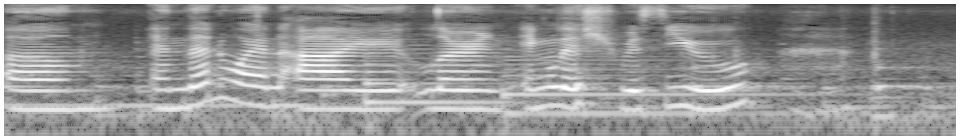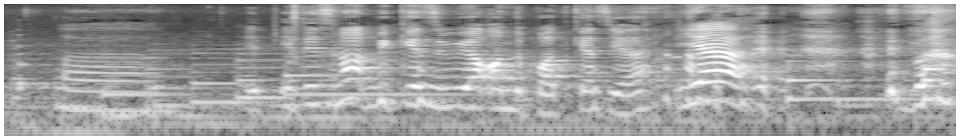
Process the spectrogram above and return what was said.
Um, and then when I learn English with you, uh, It, it is not because we are on the podcast, yeah. yeah, but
